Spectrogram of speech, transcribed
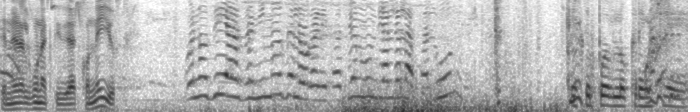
tener alguna actividad con ellos. Buenos días, venimos de la Organización Mundial de la Salud. Este pueblo creen que,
